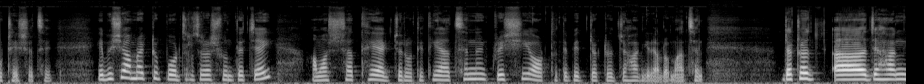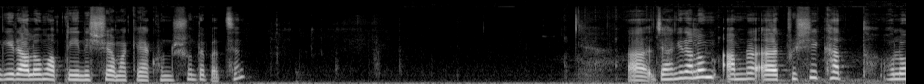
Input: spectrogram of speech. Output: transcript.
উঠে এসেছে। এ বিষয়ে আমরা একটু পর্যালোচনা শুনতে চাই। আমার সাথে একজন অতিথি আছেন কৃষি অর্থনীতিবিদ ডক্টর জাহাঙ্গীর আলম আছেন। ডক্টর জাহাঙ্গীর আলম, আপনি নিশ্চয়ই আমাকে এখন শুনতে পাচ্ছেন। জাহাঙ্গীর আলম, আমরা কৃষি খাত হলো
